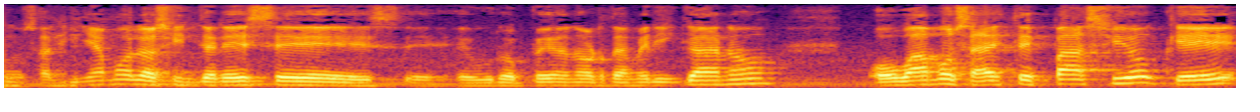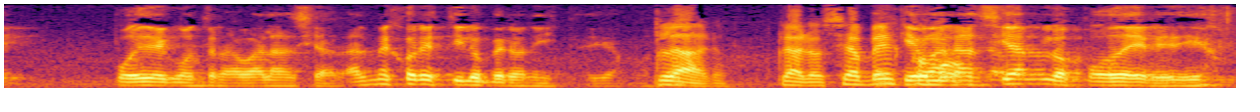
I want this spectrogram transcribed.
Nos alineamos los intereses eh, europeo-norteamericanos o vamos a este espacio que puede contrabalancear, al mejor estilo peronista, digamos. Claro, claro. O sea, ves Hay que balancear los poderes, digamos.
